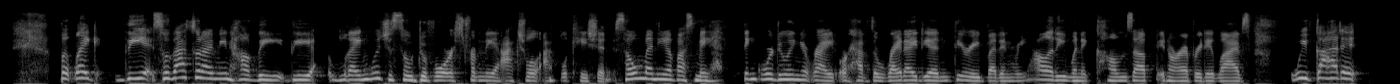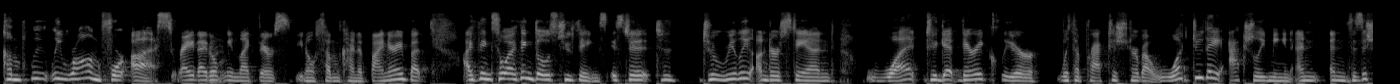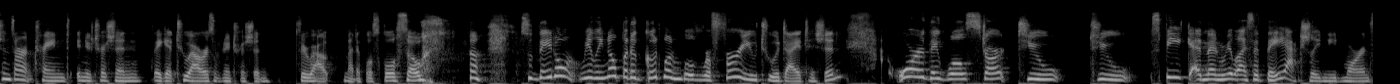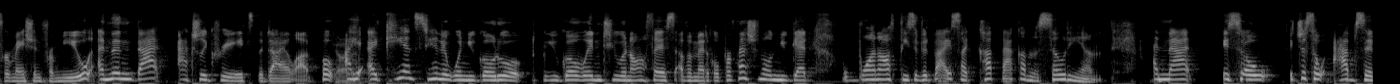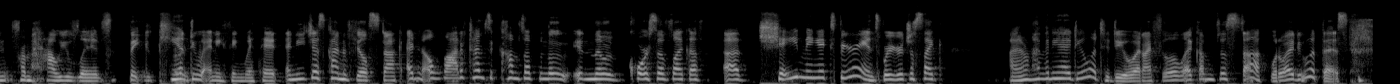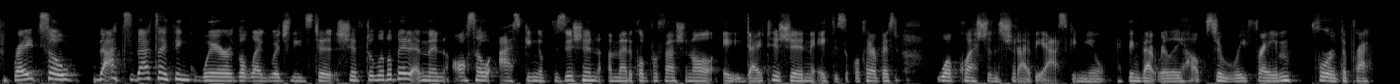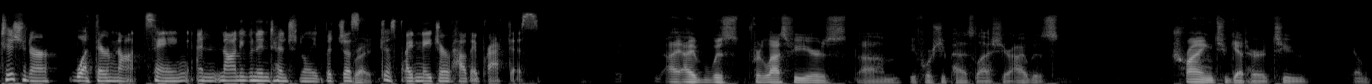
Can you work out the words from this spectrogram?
But like the so that's what I mean how the the language is so divorced from the actual application. So many of us may think we're doing it right or have the right idea in theory, but in reality when it comes up in our everyday lives, we've got it completely wrong for us, right? I don't mean like there's, you know, some kind of binary, but I think so I think those two things is to to to really understand what to get very clear with a practitioner about what do they actually mean. And and physicians aren't trained in nutrition. They get 2 hours of nutrition throughout medical school. So so they don't really know but a good one will refer you to a dietitian or they will start to to speak and then realize that they actually need more information from you. And then that actually creates the dialogue. But I, I can't stand it when you go to a, you go into an office of a medical professional and you get one-off piece of advice like cut back on the sodium. And that is so it's just so absent from how you live that you can't right. do anything with it. And you just kind of feel stuck. And a lot of times it comes up in the in the course of like a, a shaming experience where you're just like I don't have any idea what to do and I feel like I'm just stuck. What do I do with this? Right? So that's that's I think where the language needs to shift a little bit and then also asking a physician, a medical professional, a dietitian, a physical therapist, what questions should I be asking you? I think that really helps to reframe for the practitioner what they're not saying and not even intentionally, but just right. just by nature of how they practice. I, I was for the last few years um, before she passed last year. I was trying to get her to, you know,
